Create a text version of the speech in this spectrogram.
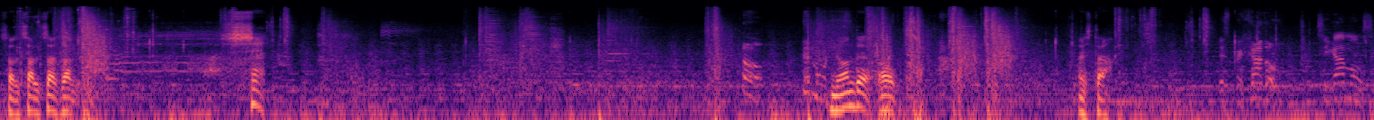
Sal, sal, sal, sal. Shit. ¿De dónde? Oh. Ahí está. ¡Despejado! ¡Sigamos!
